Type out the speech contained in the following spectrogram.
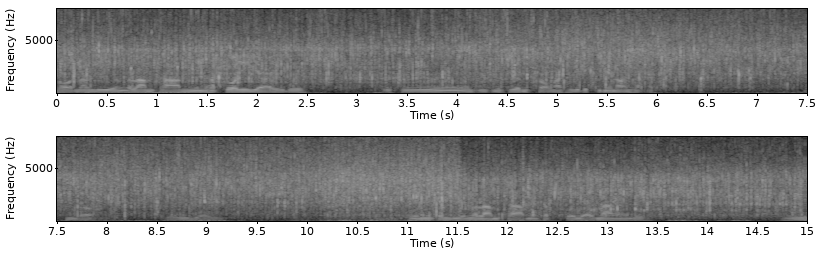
ทอดมาเหลืองอลามตามนี่นะครับ ตัวใหญ่ๆดูโอ้โหอีกไม่เกินสองนาทีได้กินแน่นอนครับนี่ก็ตัวใหญ่ตัวนี้ก็เหลืองอลามชามนะครับ ตัวใหญ่มากนะดูนี่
